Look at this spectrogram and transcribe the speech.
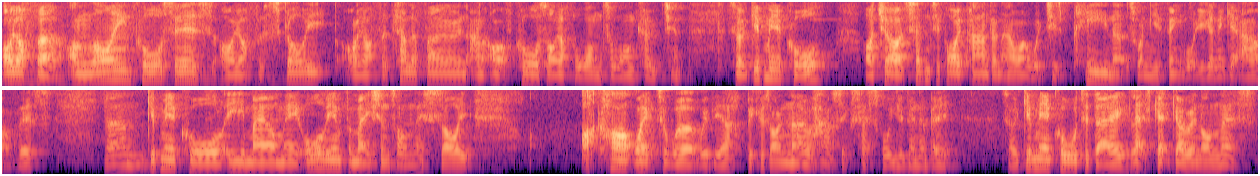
I offer online courses, I offer Skype, I offer telephone, and of course I offer one-to-one -one coaching. So give me a call. I charge £75 an hour, which is peanuts when you think what you're going to get out of this. Um, give me a call, email me, all the information's on this site. I can't wait to work with you because I know how successful you're going to be. So give me a call today, let's get going on this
